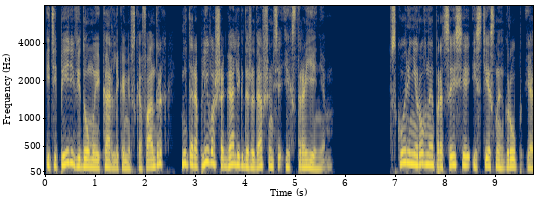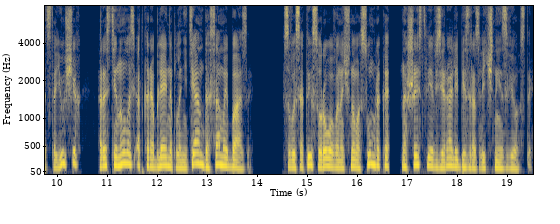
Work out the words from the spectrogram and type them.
и теперь, ведомые карликами в скафандрах, неторопливо шагали к дожидавшимся их строениям. Вскоре неровная процессия из тесных групп и отстающих растянулась от корабля инопланетян до самой базы. С высоты сурового ночного сумрака нашествие взирали безразличные звезды.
